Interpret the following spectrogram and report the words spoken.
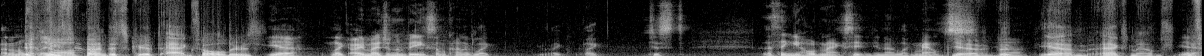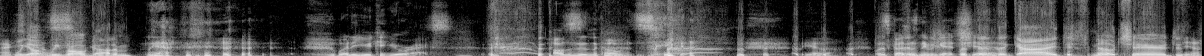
I don't know what they are. nondescript axe holders. Yeah, like I imagine them being some kind of like like like just a thing you hold an axe in. You know, like mounts. Yeah, the yeah, m axe mounts. Yeah, axe we all we've all got them. yeah. Where do you keep your axe? I'll just in the comments. yeah, this guy doesn't even get a But chair. then the guy just no chair. Just Yeah.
